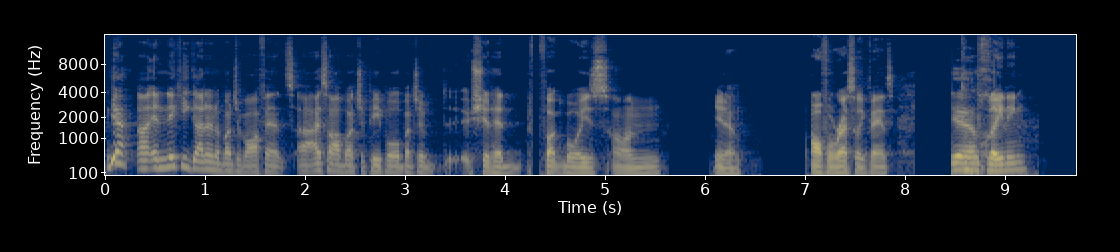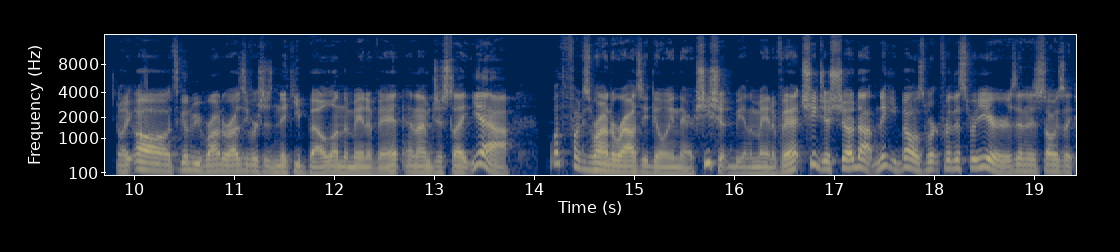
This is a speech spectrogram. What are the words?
Yeah, uh, and Nikki got in a bunch of offense. Uh, I saw a bunch of people, a bunch of shithead fuck boys on, you know, awful wrestling fans Yeah. complaining, like, "Oh, it's gonna be Ronda Rousey versus Nikki Bella on the main event," and I'm just like, "Yeah, what the fuck is Ronda Rousey doing there? She shouldn't be in the main event. She just showed up. Nikki Bella's worked for this for years, and it's always like,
